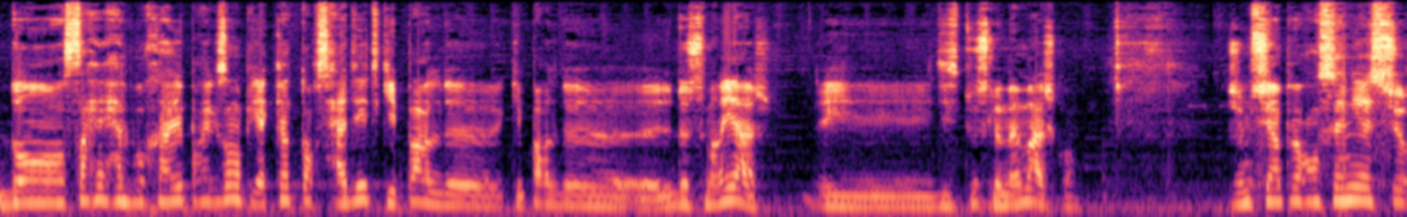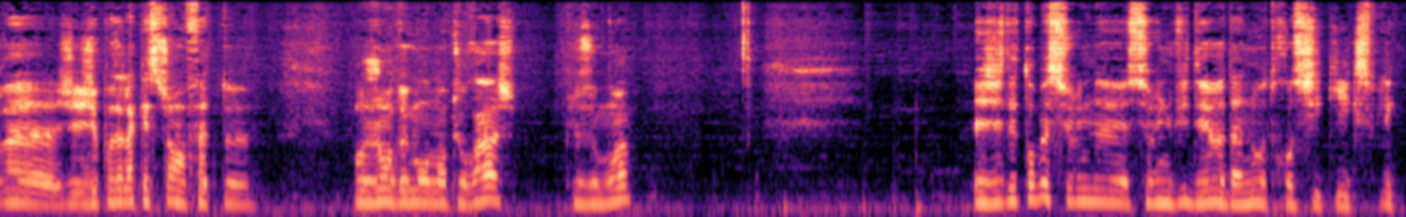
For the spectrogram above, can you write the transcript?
Dans Sahih al-Bukhari, par exemple, il y a 14 hadiths qui parlent de, qui parlent de, ce mariage. Et ils disent tous le même âge, quoi. Je me suis un peu renseigné sur, euh, j'ai posé la question, en fait, euh, aux gens de mon entourage, plus ou moins. Et j'étais tombé sur une, sur une vidéo d'un autre aussi qui explique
